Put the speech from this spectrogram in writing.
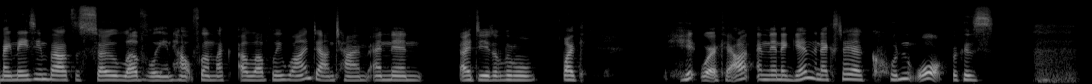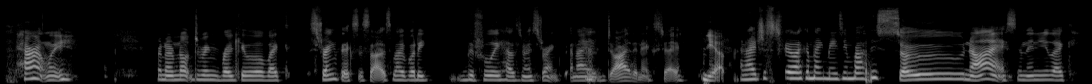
magnesium baths are so lovely and helpful and like a lovely wind down time. And then I did a little like HIIT workout, and then again the next day I couldn't walk because apparently when I'm not doing regular like strength exercise, my body literally has no strength and I die the next day. Yeah. And I just feel like a magnesium bath is so nice. And then you like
